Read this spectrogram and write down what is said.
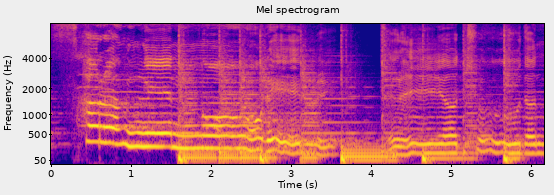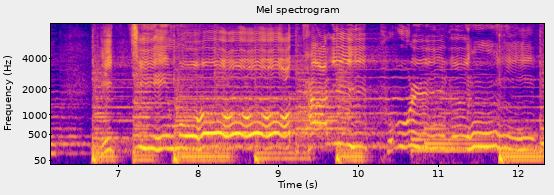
사랑의 노래를 들려주던 잊지 못할 붉은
